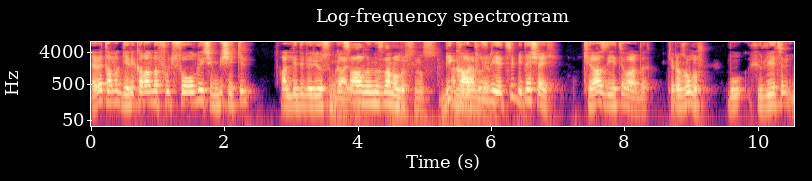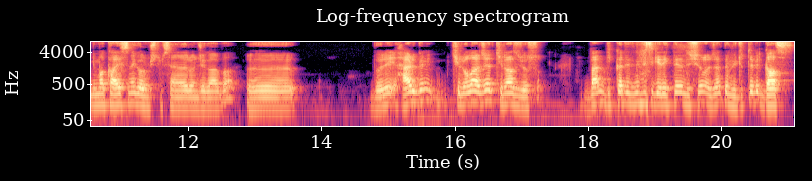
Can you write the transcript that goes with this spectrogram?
Evet ama geri kalan da full su olduğu için bir şekil halledi veriyorsun galiba. Sağlığınızdan olursunuz. Bir Ben karpuz diyeti bir de şey kiraz diyeti vardı. Kiraz olur. Bu Hürriyet'in bir makalesine görmüştüm seneler önce galiba. Ee, böyle her gün kilolarca kiraz yiyorsun. Ben dikkat edilmesi gerektiğini düşünüyorum. Özellikle vücutta bir gaz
